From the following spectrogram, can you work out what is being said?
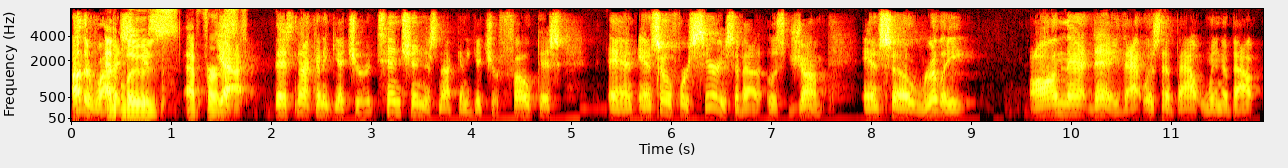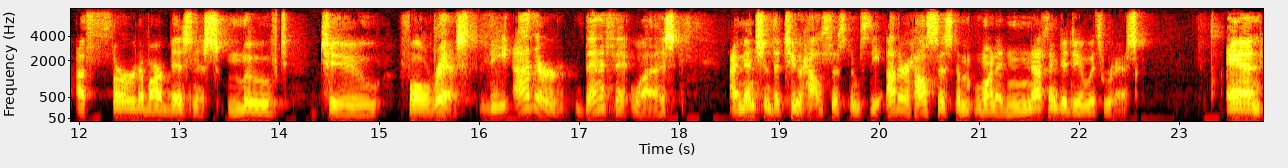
Otherwise, and lose at first. Yeah, it's not going to get your attention. It's not going to get your focus. And and so if we're serious about it, let's jump. And so really, on that day, that was about when about a third of our business moved to full risk. The other benefit was I mentioned the two health systems. The other health system wanted nothing to do with risk. And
